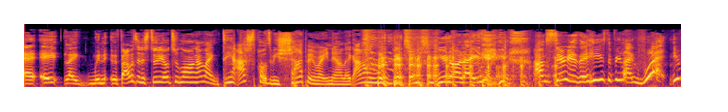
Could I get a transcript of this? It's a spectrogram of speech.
at eight like when if I was in the studio too long I'm like damn I'm supposed to be shopping right now. Like I don't want to be too, you know like I'm serious. And he used to be like what? You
